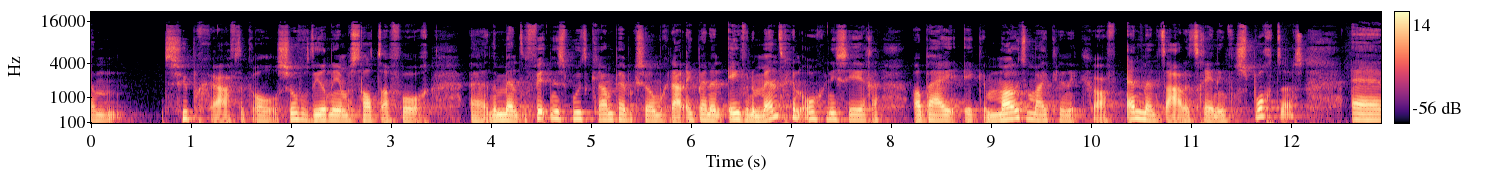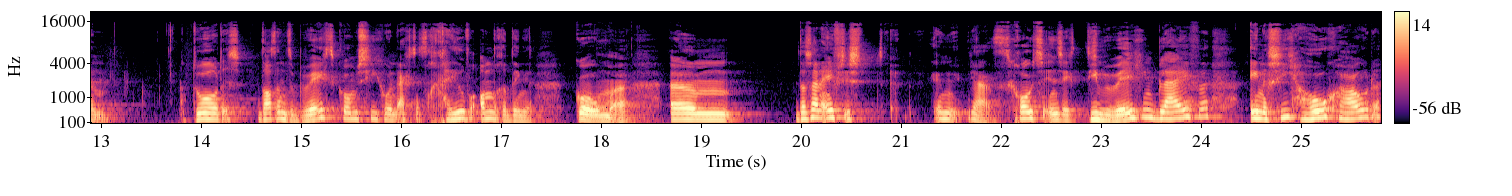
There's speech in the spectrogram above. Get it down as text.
Um, super gaaf dat ik al zoveel deelnemers had daarvoor. Uh, de Mental Fitness Bootcamp heb ik zomaar gedaan. Ik ben een evenement gaan organiseren waarbij ik een mountainbike clinic gaf en mentale training voor sporters. En door dus dat in te bewegen te komen, zie je gewoon echt dat er heel veel andere dingen komen. Um, zijn eventjes in, ja, het grootste inzicht, die beweging blijven, energie hoog houden,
